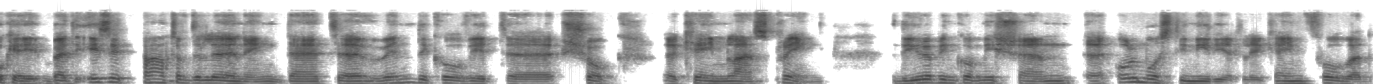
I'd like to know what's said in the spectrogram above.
okay, but is it part of the learning that uh, when the COVID uh, shock uh, came last spring, the European Commission uh, almost immediately came forward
